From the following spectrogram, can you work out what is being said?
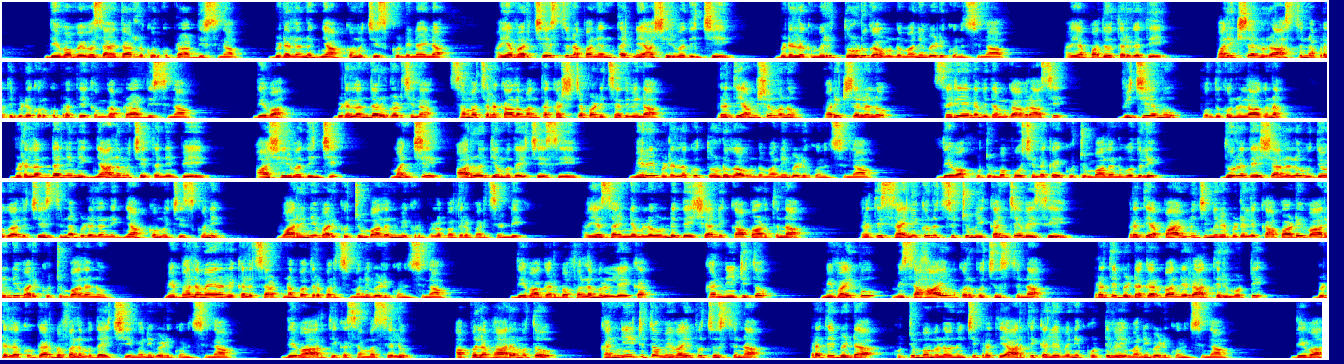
దేవ వ్యవసాయదారుల కొరకు ప్రార్థిస్తున్నాం. బిడలను జ్ఞాపకము చేసుకోండి నాయనా. అయ్యా వారు చేస్తున్న పని అంతటిని ఆశీర్వదించి బిడలకు మీరు తోడుగా ఉండమని వేడుకొనిచున్నాం. అయ్యా పదో తరగతి పరీక్షలు రాస్తున్న ప్రతి బిడ కొరకు ప్రత్యేకంగా ప్రార్థిస్తున్నాం. దేవా బిడలందరూ గడిచిన సంవత్సర కాలమంతా కష్టపడి చదివిన ప్రతి అంశమును పరీక్షలలో సరియైన విధంగా వ్రాసి విజయము పొందుకొనులాగున బిడలందరినీ మీ జ్ఞానము చేత నింపి ఆశీర్వదించి మంచి ఆరోగ్యము దయచేసి మీరే బిడ్డలకు తోడుగా ఉండమని వేడుకొనిచున్నాం. దేవా కుటుంబ పోషణకై కుటుంబాలను వదిలి దూరదేశాలలో ఉద్యోగాలు చేస్తున్న బిడ్డలని జ్ఞాపకము చేసుకుని వారిని వారి కుటుంబాలను మీ కృపలో భద్రపరచండి. అయ్యా సైన్యంలో ఉండి దేశాన్ని కాపాడుతున్న ప్రతి సైనికుని చుట్టూ మీ కంచె వేసి ప్రతి అపాయం నుంచి మీరే బిడ్డల్ని కాపాడి వారిని వారి కుటుంబాలను మీ బలమైన రేఖల చాటున భద్రపరచమని వేడుకొనిచున్నాం. దేవా గర్భఫలములు లేక కన్నీటితో మీ వైపు మీ సహాయం కొరకు చూస్తున్న ప్రతి బిడ్డ గర్భాన్ని రాత్రి ముట్టి బిడ్డలకు గర్భఫలము దయచేయమని వేడుకొనిచున్నాం. దేవా ఆర్థిక సమస్యలు అప్పుల భారముతో కన్నీటితో మీ వైపు చూస్తున్న ప్రతి బిడ్డ కుటుంబంలో నుంచి ప్రతి ఆర్థిక లేమిని కొట్టివేయమని వేడుకొనిచున్నాం. దేవా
